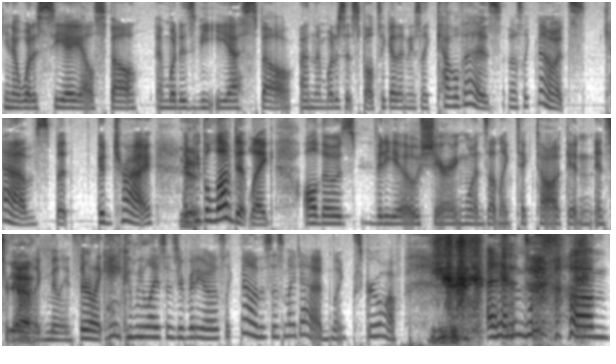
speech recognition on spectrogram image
you know, what does C A L spell, and what does V E S spell, and then what does it spell together? And he's like, Calvez, and I was like, no, it's calves, but good try. And yeah. people loved it. Like all those video sharing ones on like TikTok and Instagram yeah. with like millions. They're like, hey, can we license your video? I was like, no, this is my dad. Like, screw off. and um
